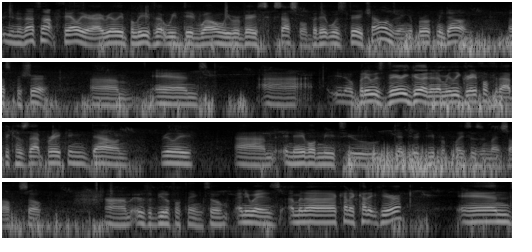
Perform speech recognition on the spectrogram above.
you know that's not failure. I really believe that we did well and we were very successful. But it was very challenging. It broke me down. That's for sure. Um, and uh, you know, but it was very good, and I'm really grateful for that because that breaking down really um, enabled me to get to deeper places in myself. So um, it was a beautiful thing. So, anyways, I'm gonna kind of cut it here, and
